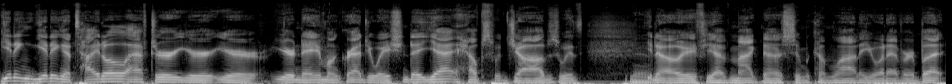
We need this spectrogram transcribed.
getting getting a title after your your your name on graduation day, yeah, it helps with jobs. With you know, if you have magna summa cum laude or whatever, but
